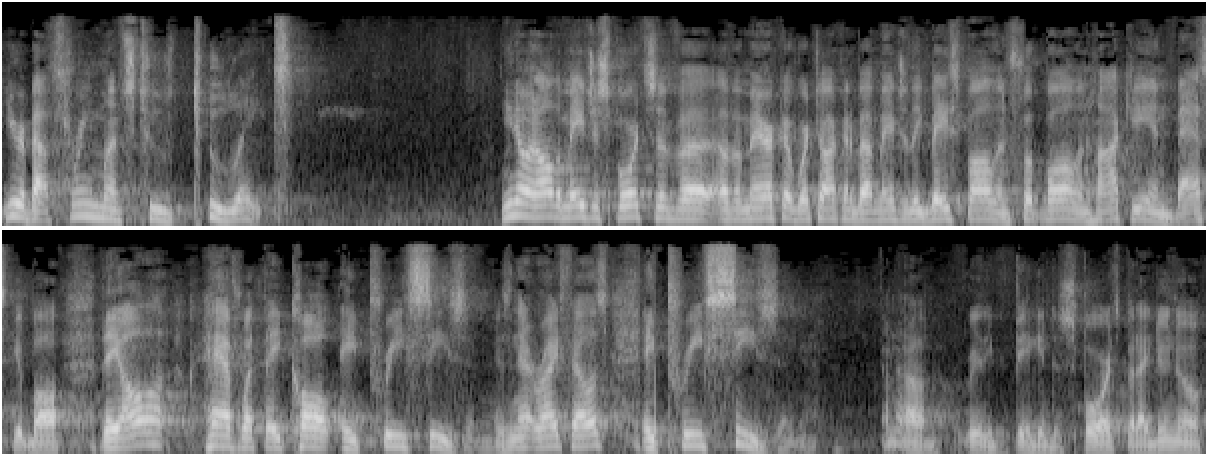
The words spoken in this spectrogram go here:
You're about three months too, too late. You know, in all the major sports of, uh, of America, we're talking about Major League Baseball and football and hockey and basketball, they all have what they call a preseason. Isn't that right, fellas? A preseason. I'm not really big into sports, but I do know,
